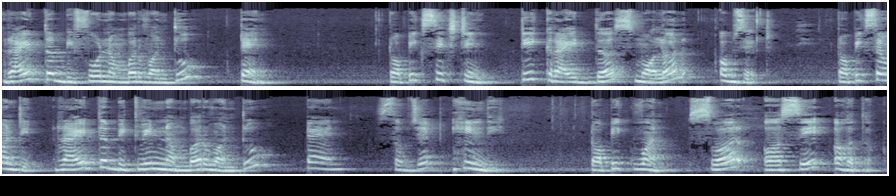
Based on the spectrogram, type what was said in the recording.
write the before number one to ten topic sixteen tick write the smaller object topic seventeen write the between number one to ten subject Hindi topic one स्वर अ से अहतक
